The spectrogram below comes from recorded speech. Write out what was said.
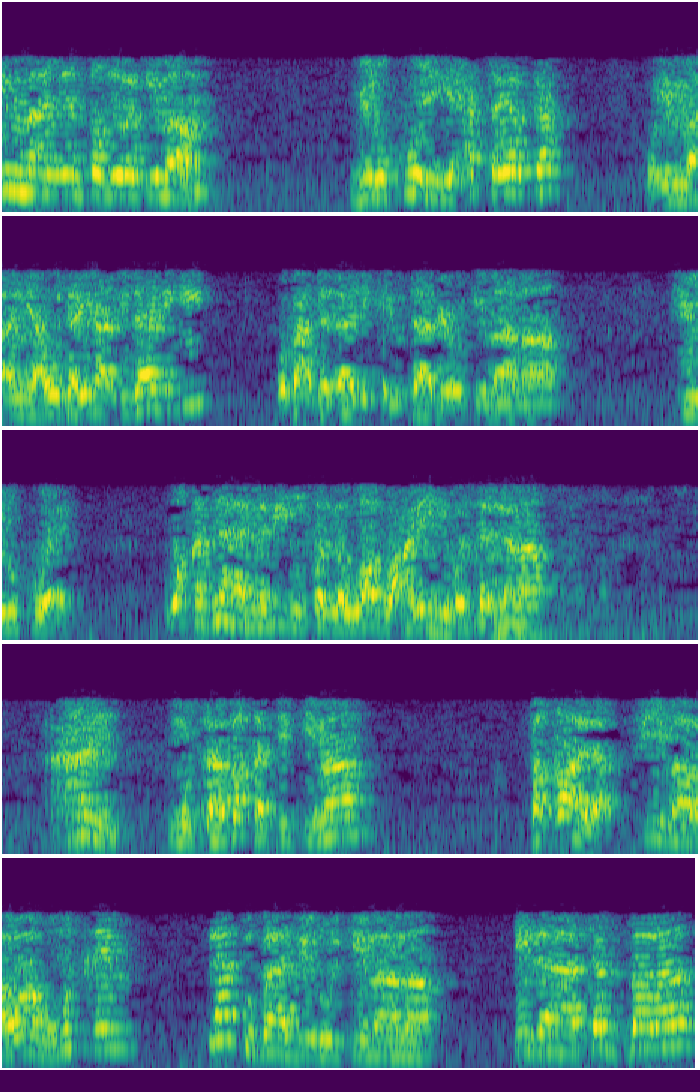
إما أن ينتظر الإمام بركوعه حتى يركع وإما أن يعود إلى اعتداله وبعد ذلك يتابع الإمام في ركوعه. وقد نهى النبي صلى الله عليه وسلم عن مسابقة الإمام فقال فيما رواه مسلم لا تبادروا الإمام إذا كبر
